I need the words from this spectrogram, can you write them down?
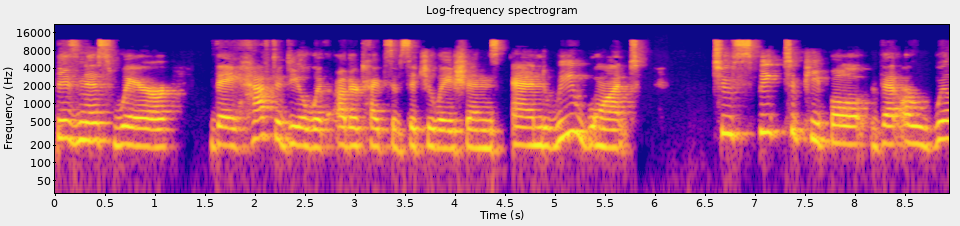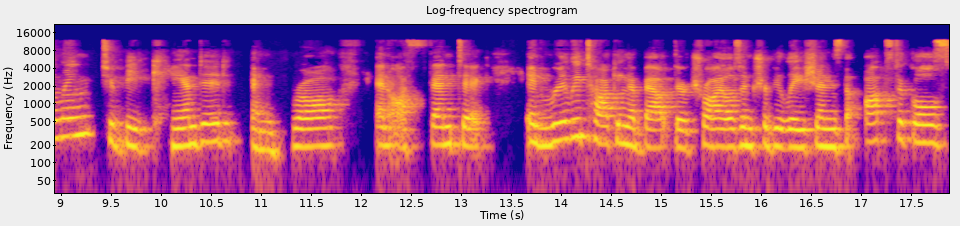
business where they have to deal with other types of situations and we want to speak to people that are willing to be candid and raw and authentic and really talking about their trials and tribulations, the obstacles,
